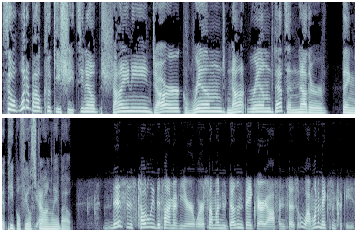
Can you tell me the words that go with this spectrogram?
So, what about cookie sheets? You know, shiny, dark, rimmed, not rimmed. That's another thing that people feel strongly yeah. about this is totally the time of year where someone who doesn't bake very often says, "Oh, I want to make some cookies."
